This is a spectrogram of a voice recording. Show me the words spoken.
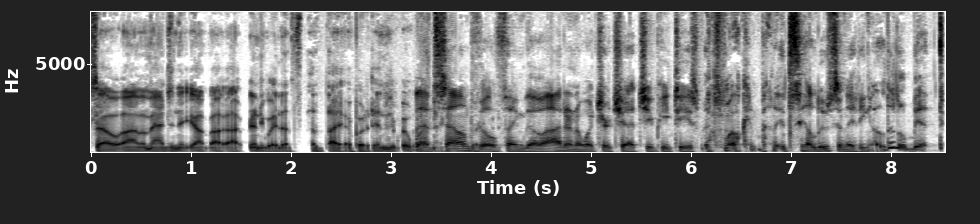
So um, imagine that. Yeah, uh, uh anyway, that's I, I put it in. It that Soundville thing, though, I don't know what your Chat GPT has been smoking, but it's hallucinating a little bit.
